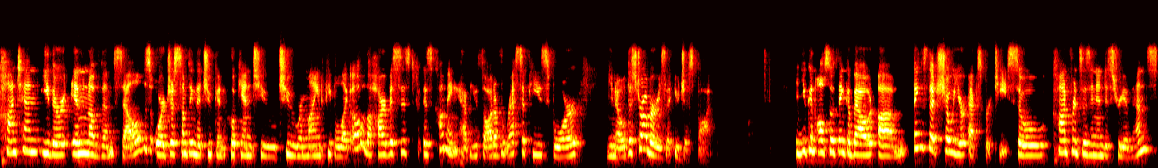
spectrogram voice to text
content either in and of themselves or just something that you can hook into to remind people like, oh, the harvest is, is coming. Have you thought of recipes for, you know, the strawberries that you just bought? And you can also think about um, things that show your expertise. So conferences and industry events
